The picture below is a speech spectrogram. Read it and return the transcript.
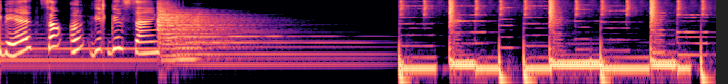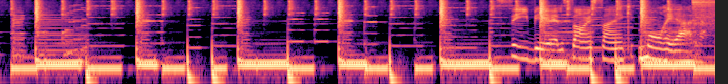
CIBL 101,5. CIBL 101.5 Montréal.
